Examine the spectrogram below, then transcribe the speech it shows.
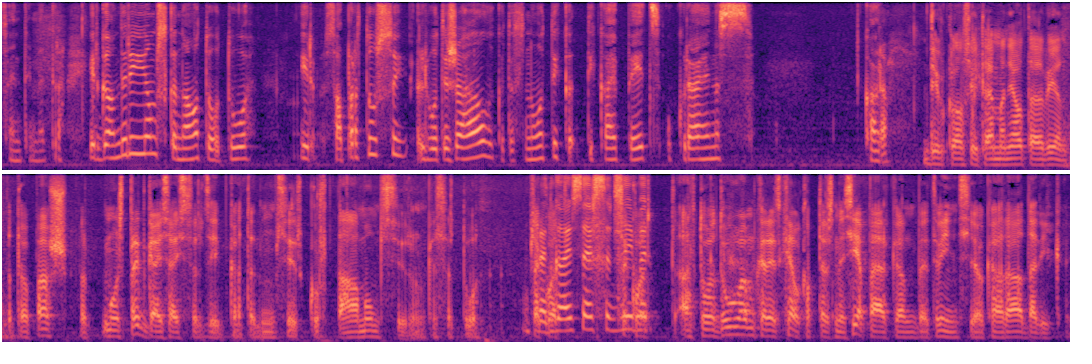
centimetra. Ir gandarījums, ka NATO to ir sapratusi. Ļoti žēl, ka tas notika tikai pēc Ukrainas kara. Divi klausītāji man jautāja vienu par to pašu, par mūsu pretgaisa aizsardzību. Kā tad mums ir, kur tā mums ir un kas ar to? Pretgaisa aizsardzība ir. Ar to domu, ka reiz helikopterus mēs iepērkam, bet viņas jau kā rāda arī, ka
